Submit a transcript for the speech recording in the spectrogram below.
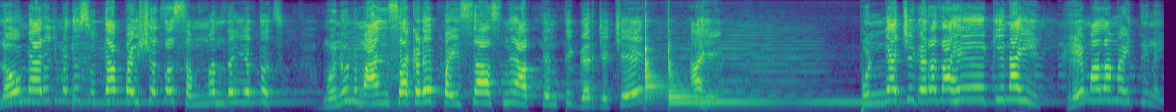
लव्ह मॅरेजमध्ये सुद्धा पैशाचा संबंध येतोच. म्हणून माणसाकडे पैसा असणे अत्यंत गरजेचे आहे. पुण्याची गरज आहे की नाही हे मला माहिती नाही.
